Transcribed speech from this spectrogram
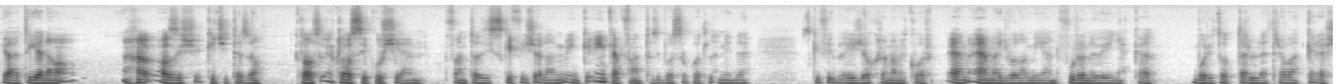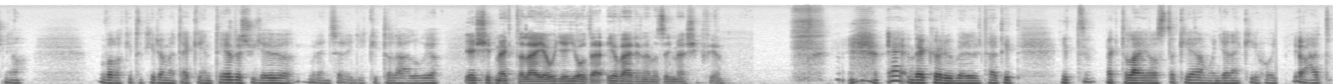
Ja, hát igen, a, az is kicsit ez a klassz, klasszikus ilyen fantasy skifis elem, inkább fantasyból szokott lenni, de skifibe is gyakran, amikor el, elmegy valamilyen fura növényekkel borított területre van keresni a valakit, aki remeteként él, és ugye ő a rendszer egyik kitalálója. És itt megtalálja, ugye jó, de jó, várja, nem, az egy másik film. de, de körülbelül, tehát itt, itt megtalálja azt, aki elmondja neki, hogy ja, hát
